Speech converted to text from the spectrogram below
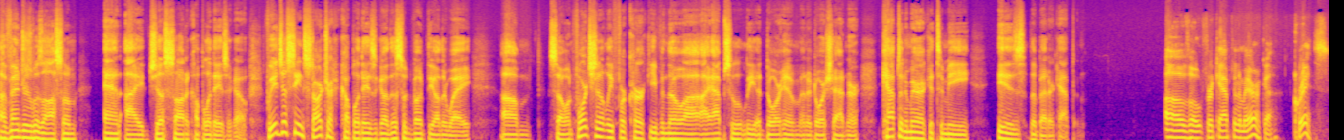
Avengers was awesome. And I just saw it a couple of days ago. If we had just seen Star Trek a couple of days ago, this would vote the other way. Um, so, unfortunately for Kirk, even though uh, I absolutely adore him and adore Shatner, Captain America to me is the better captain. A vote for Captain America. Chris.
